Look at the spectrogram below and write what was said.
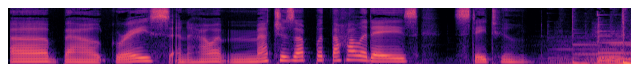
about grace and how it matches up with the holidays. Stay tuned.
